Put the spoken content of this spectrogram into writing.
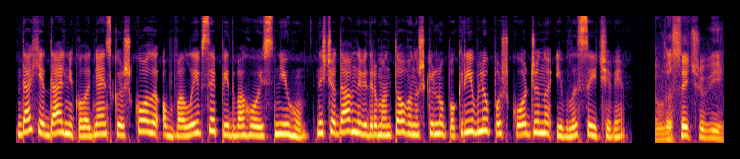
Дах їдальні Колоднянської школи обвалився під вагою снігу. Нещодавно відремонтовану шкільну покрівлю пошкоджено і в Лисичеві. В Лисичеві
